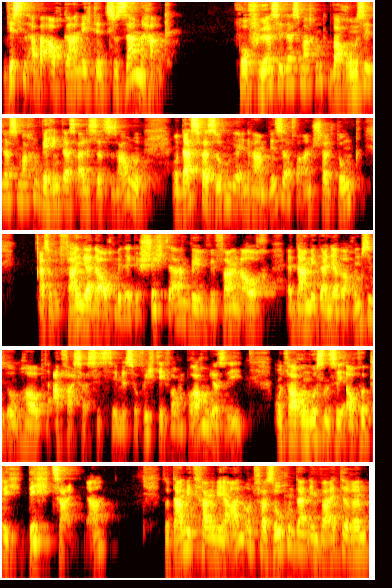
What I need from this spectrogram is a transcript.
wissen aber auch gar nicht den Zusammenhang, wofür sie das machen, warum sie das machen, wie hängt das alles da zusammen. Und, und das versuchen wir im Rahmen dieser Veranstaltung Also wir fangen ja da auch mit der Geschichte an. Wir, wir fangen auch damit an, ja, warum sind überhaupt Abwassersysteme so wichtig? Warum brauchen wir sie? Und warum müssen sie auch wirklich dicht sein? Ja, so damit fangen wir an und versuchen dann im Weiteren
